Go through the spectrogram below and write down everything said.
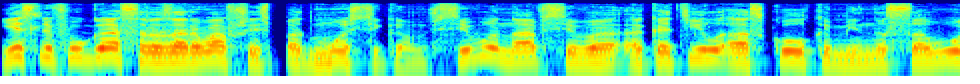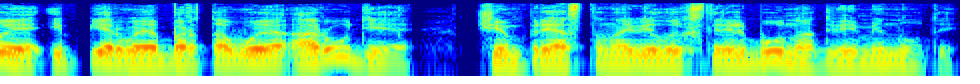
Если фугас, разорвавшись под мостиком, всего-навсего окатил осколками носовое и первое бортовое орудие, чем приостановил их стрельбу на две минуты,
